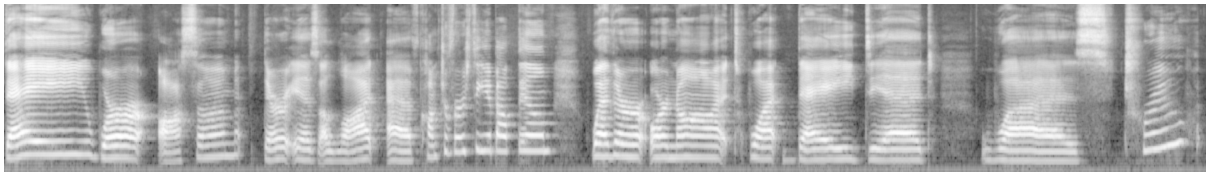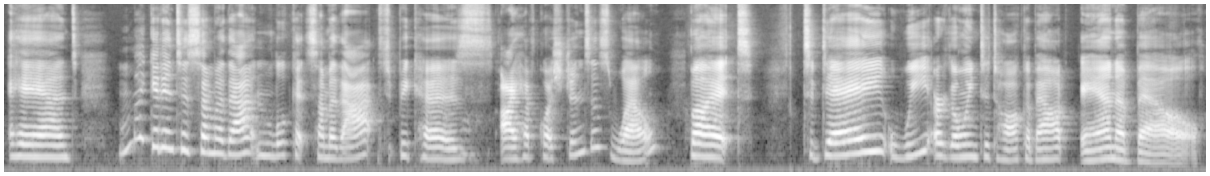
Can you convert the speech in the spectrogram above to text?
They were awesome. There is a lot of controversy about them, whether or not what they did was true. And we might get into some of that and look at some of that because I have questions as well. But today we are going to talk about Annabelle.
